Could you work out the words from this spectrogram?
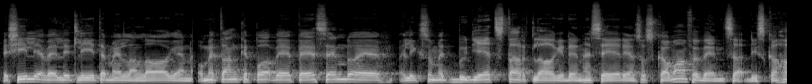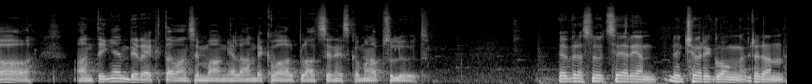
Det skiljer väldigt lite mellan lagen och med tanke på att VPS ändå är liksom ett budgetstartlag i den här serien så ska man förvänta sig att de ska ha antingen direkt avancemang eller andra kvalplatsen, det ska man absolut. Övriga slutserien den kör igång redan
